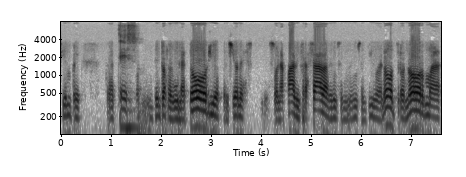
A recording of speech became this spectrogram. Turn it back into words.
Siempre intentos regulatorios, presiones solapadas, disfrazadas de un, en un sentido o en otro, normas.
